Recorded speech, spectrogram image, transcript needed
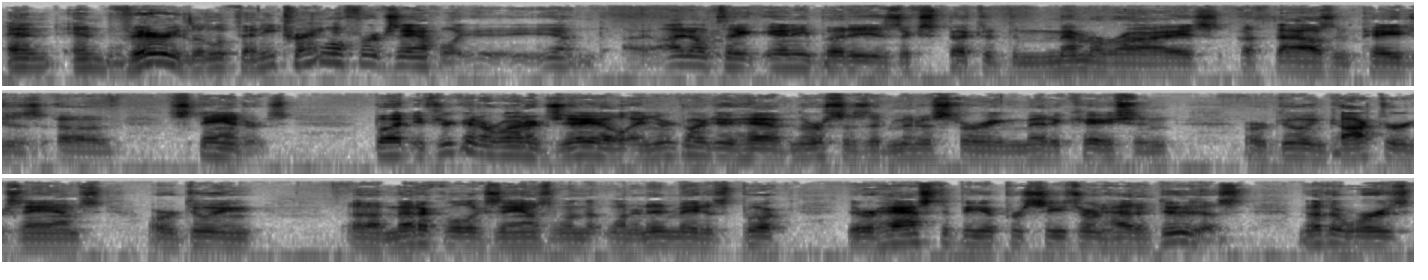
And, and very little, if any, training. Well, for example, you know, I don't think anybody is expected to memorize a thousand pages of standards. But if you're going to run a jail and you're going to have nurses administering medication or doing doctor exams or doing uh, medical exams when, when an inmate is booked, there has to be a procedure on how to do this. In other words,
